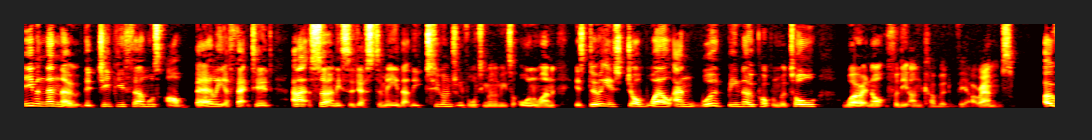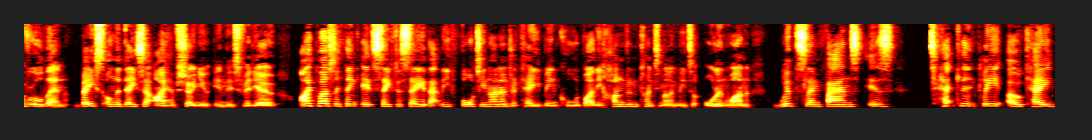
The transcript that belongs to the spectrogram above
Even then though, the GPU thermals are barely affected, and that certainly suggests to me that the 240mm all-in-one is doing its job well and would be no problem at all were it not for the uncovered VRMs. Overall then, based on the data I have shown you in this video, I personally think it's safe to say that the 4900K being cooled by the 120mm all-in-one with slim fans is technically okay,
